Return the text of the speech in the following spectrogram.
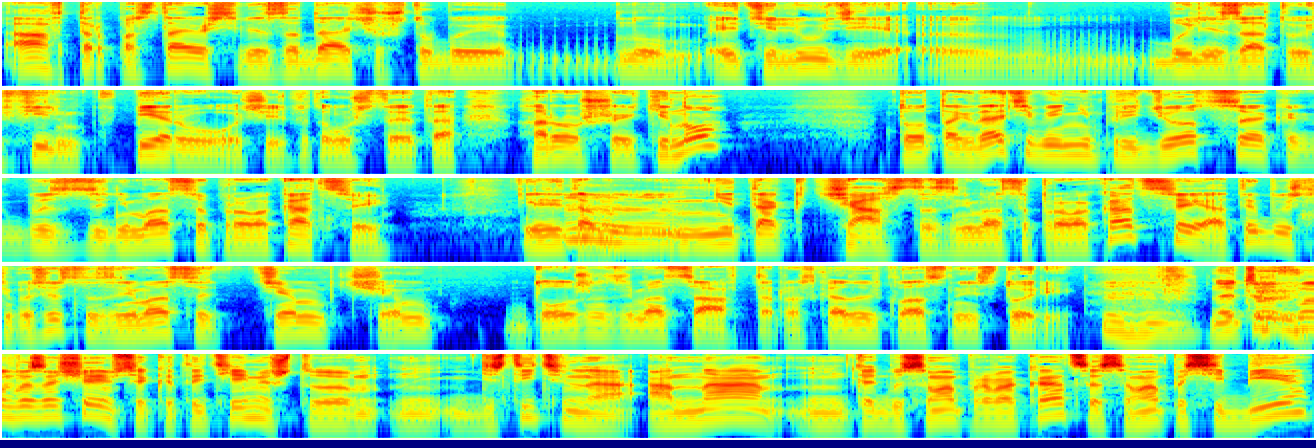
автор поставишь себе задачу, чтобы ну, эти люди э, были за твой фильм в первую очередь, потому что это хорошее кино, то тогда тебе не придется как бы заниматься провокацией. Или там Мгм. не так часто заниматься провокацией, а ты будешь непосредственно заниматься тем, чем должен заниматься автор, рассказывать классные истории. Мгм. Но это вот мы возвращаемся к этой теме, что действительно она, как бы сама провокация, сама по себе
